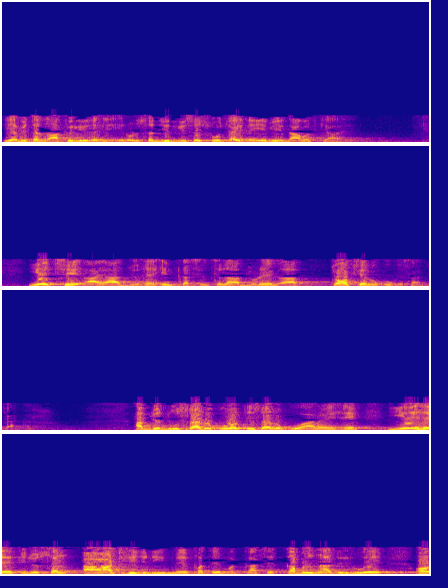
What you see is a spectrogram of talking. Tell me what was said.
یہ ابھی تک غافل ہی رہے، انہوں نے سنجیدگی سے سوچا ہی نہیں ہے کہ یہ دعوت کیا ہے۔ یہ چھ آیات جو ہیں، ان کا سلسلہ اب جڑے گا چوتھے رکو کے ساتھ جا کر۔ اب جو دوسرا رکو اور تیسرا رکو آ رہے ہیں، یہ ہے کہ جو سن آٹھ ہجری میں فتح مکہ سے قبل نازل ہوئے اور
